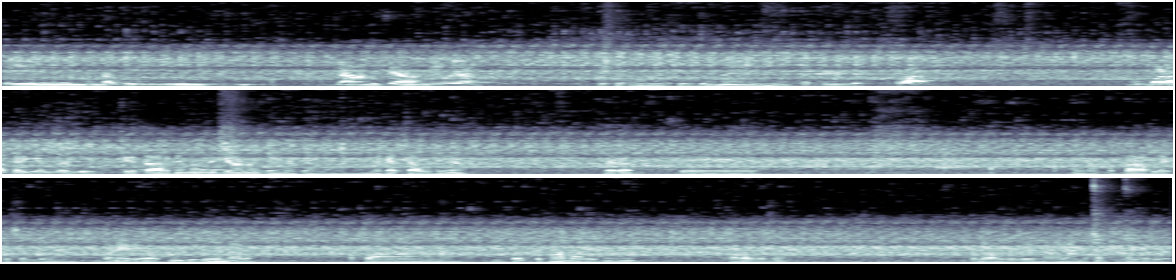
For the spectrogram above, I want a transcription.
ਤੇ ਮੁੰਡਾ ਕੋਈ ਜਾਣ ਦੀ ਤਿਆਰ ਨਹੀਂ ਹੋਇਆ। ਤੇ ਫਿਰ ਅਸੀਂ ਦੋਵੇਂ ਕੱਢਾਂਗੇ ਭਰਾ, ਉਹ ਬਾੜਾ ਕਰੀ ਜਾਂਦਾ ਸੀ। ਜਗਤਾਰ ਕਹਿੰਦਾ, ਮੈਂ ਜਾਣਾ ਜਾਣਾ ਜਾਣਾ। ਮੈਂ ਕਿਹਾ, ਚੱਲਦੇ ਹਾਂ ਫਿਰ ਤੇ ਹੁਣ ਆਪਾਂ ਕਾਰ ਲੈ ਕੇ ਚੱਲਦੇ ਹਾਂ ਬਣੇ ਰਹੋ ਆਪਣੀ ਵੀਡੀਓ ਦੇ ਨਾਲ। ਆਪਾਂ ਬਹੁਤ ਦਿਖਾਵਾਂਗੇ ਤੁਹਾਨੂੰ ਸਾਰਾ ਕੁਝ ਬਲੌਗ ਦੇ ਨਾਲ ਐਂਡ ਤੱਕ ਬਣੇ ਰਹੋ।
